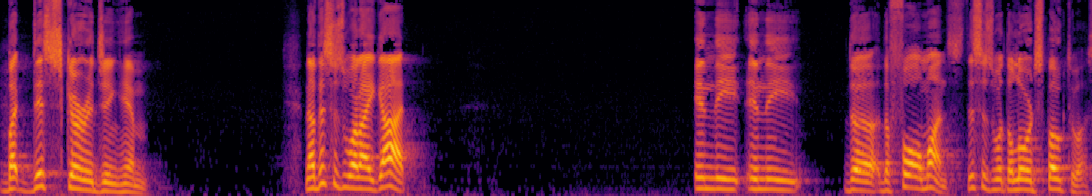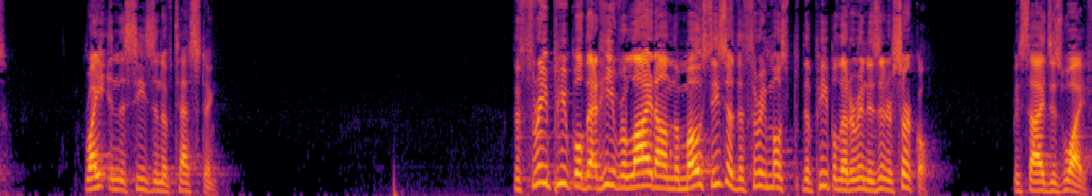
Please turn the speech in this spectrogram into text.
but discouraging him. Now, this is what I got in the, in the, the, the fall months. This is what the Lord spoke to us right in the season of testing. The three people that he relied on the most, these are the three most the people that are in his inner circle, besides his wife,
